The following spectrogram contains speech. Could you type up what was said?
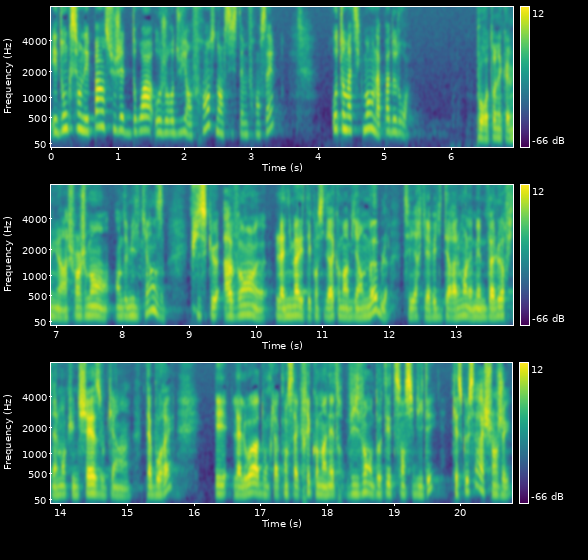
Et donc, si on n'est pas un sujet de droit aujourd'hui en France, dans le système français, automatiquement, on n'a pas de droit. Pour autant, il y a quand même eu un changement en 2015, puisque avant, euh, l'animal était considéré comme un bien meuble, c'est-à-dire qu'il avait littéralement la même valeur finalement qu'une chaise ou qu'un tabouret. Et la loi donc l'a consacré comme un être vivant doté de sensibilité. Qu'est-ce que ça a changé?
